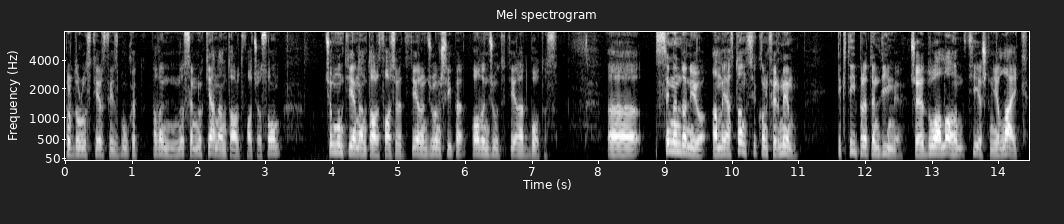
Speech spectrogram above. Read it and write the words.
përdorues tjerë të Facebookut, edhe nëse nuk janë anëtarë të faqes sonë, që mund të jenë anëtarë të faqeve të tjera në gjuhën shqipe, po edhe në gjuhë të tjera të botës. Ë, si mendoni ju, a mjafton si konfirmim i këtij pretendimi që e dua Allahun thjesht një like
